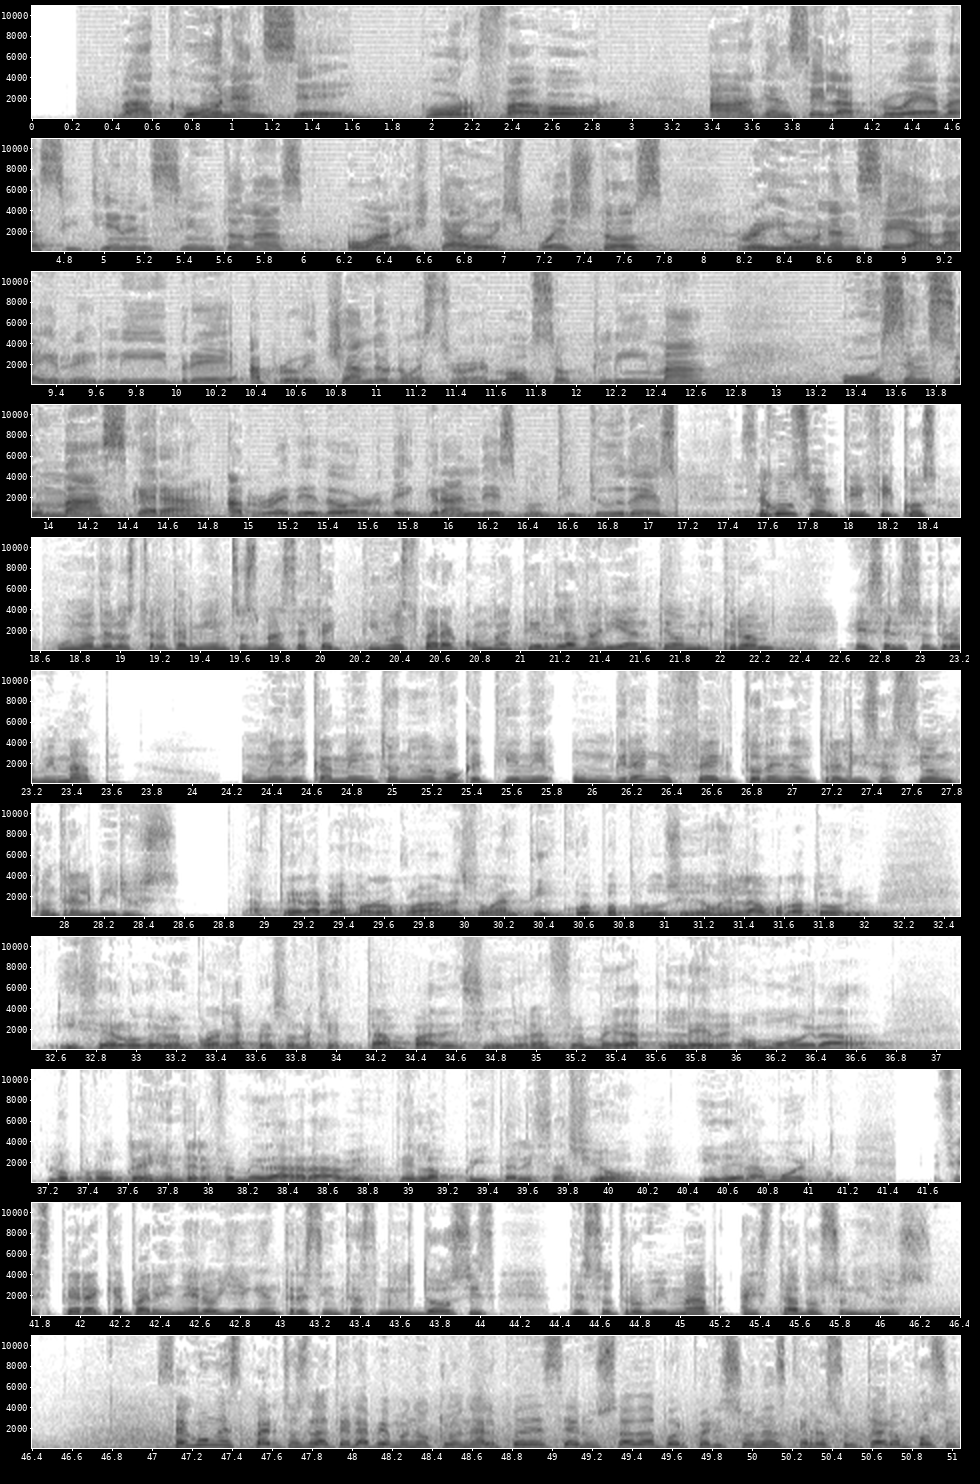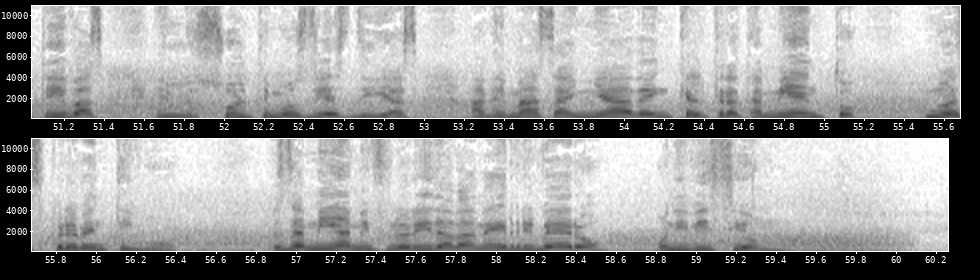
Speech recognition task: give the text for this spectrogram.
Vacúnense por favor, háganse la prueba si tienen síntomas o han estado expuestos. Reúnanse al aire libre, aprovechando nuestro hermoso clima. Usen su máscara alrededor de grandes multitudes. Según científicos, uno de los tratamientos más efectivos para combatir la variante Omicron es el Sotrovimab, un medicamento nuevo que tiene un gran efecto de neutralización contra el virus. Las terapias monoclonales son anticuerpos producidos en laboratorio y se los deben poner las personas que están padeciendo una enfermedad leve o moderada. Lo protegen de la enfermedad grave, de la hospitalización y de la muerte. Se espera que para enero lleguen 300.000 dosis de Sotrovimab a Estados Unidos. Según expertos, la terapia monoclonal puede ser usada por personas que resultaron positivas en los últimos 10 días. Además, añaden que el tratamiento no es preventivo. Desde Miami, Florida, Danay Rivero, Univisión.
